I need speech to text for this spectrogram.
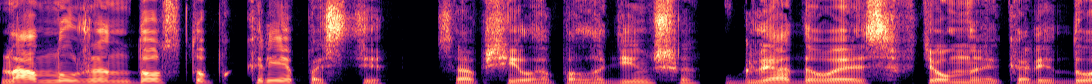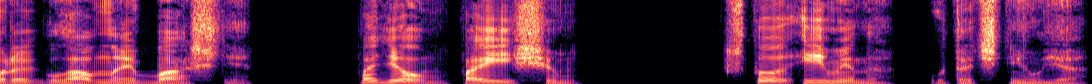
«Нам нужен доступ к крепости», — сообщила паладинша, вглядываясь в темные коридоры главной башни. Пойдем, поищем». «Что именно?» — уточнил я.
